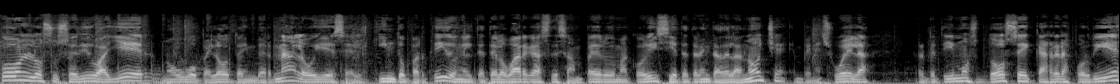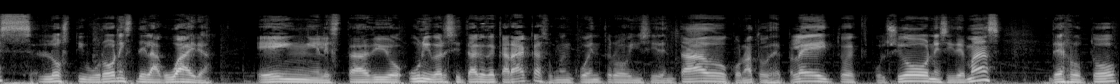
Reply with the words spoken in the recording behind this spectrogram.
con lo sucedido ayer. No hubo pelota invernal. Hoy es el quinto partido en el Tetelo Vargas de San Pedro de Macorís, 7:30 de la noche en Venezuela. Repetimos, 12 carreras por 10. Los tiburones de La Guaira en el Estadio Universitario de Caracas, un encuentro incidentado con actos de pleito, expulsiones y demás, derrotó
